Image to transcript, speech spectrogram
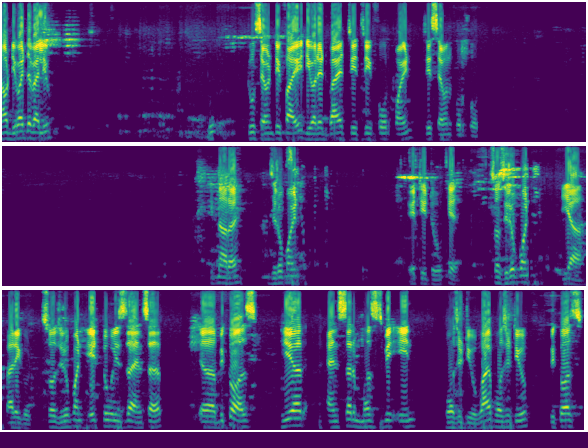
now divide the value two seventy five divided by three three three four four point seven four कितना आ रहा है zero point eighty two okay so zero point Yeah, very good. So 0.82 is the answer uh, because here answer must be in positive. Why positive? Because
